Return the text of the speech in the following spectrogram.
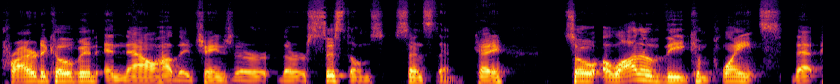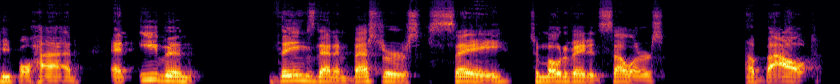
prior to COVID and now how they've changed their their systems since then. Okay. So a lot of the complaints that people had, and even things that investors say to motivated sellers about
